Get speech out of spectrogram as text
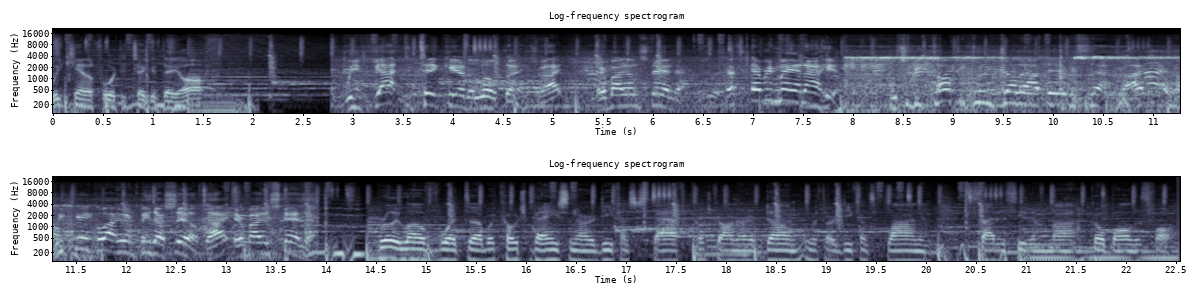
we can't afford to take a day off. We've got to take care of the little things, right? Everybody understand that? That's every man out here. We should be talking to each other out there every snap, right? We can't go out here and beat ourselves, right? Everybody understand that? Really love what uh, what Coach Banks and our defensive staff, Coach Garner, have done with our defensive line, and excited to see them uh, go ball this fall.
